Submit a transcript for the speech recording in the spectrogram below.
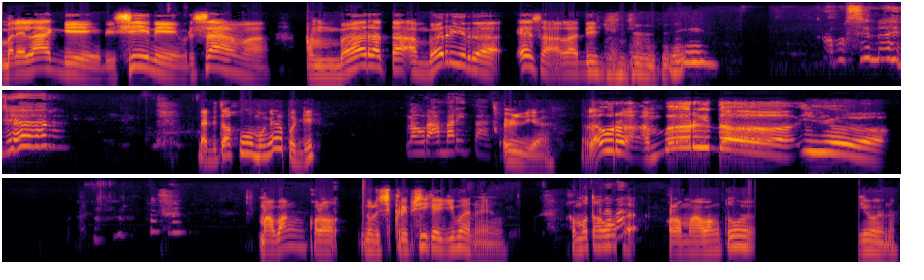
Kembali lagi di sini bersama Ambarata Ambarira. Eh salah ding. Apa sih Najar? Tadi tuh aku ngomongnya apa, Ge? Laura Ambarita. Iya. Laura Ambarita. Iya. Mawang kalau nulis skripsi kayak gimana yang? Kamu tahu nggak? Kalau Mawang tuh gimana?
